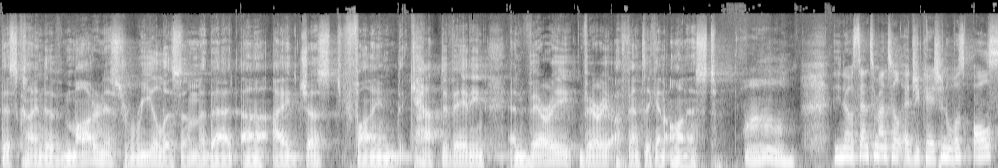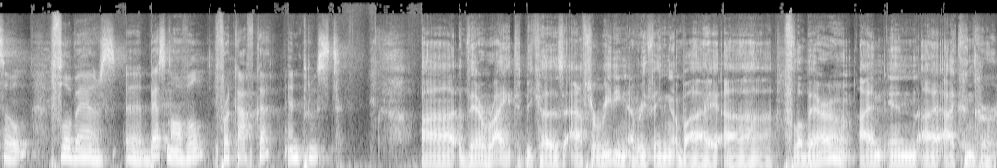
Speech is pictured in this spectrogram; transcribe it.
this kind of modernist realism that uh, I just find captivating and very, very authentic and honest. Wow. You know, Sentimental Education was also Flaubert's uh, best novel for Kafka and Proust. Uh, they're right because after reading everything by uh, Flaubert, I'm in. I, I concur.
